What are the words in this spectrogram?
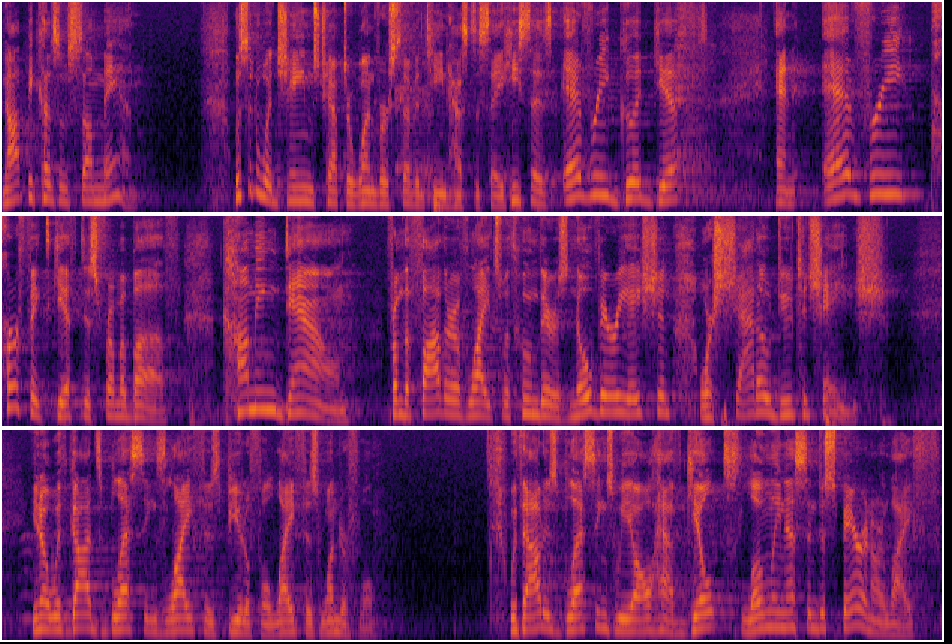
not because of some man. Listen to what James chapter 1 verse 17 has to say. He says, "Every good gift and every perfect gift is from above, coming down from the Father of lights, with whom there is no variation or shadow due to change. You know, with God's blessings, life is beautiful, life is wonderful. Without his blessings, we all have guilt, loneliness, and despair in our life.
